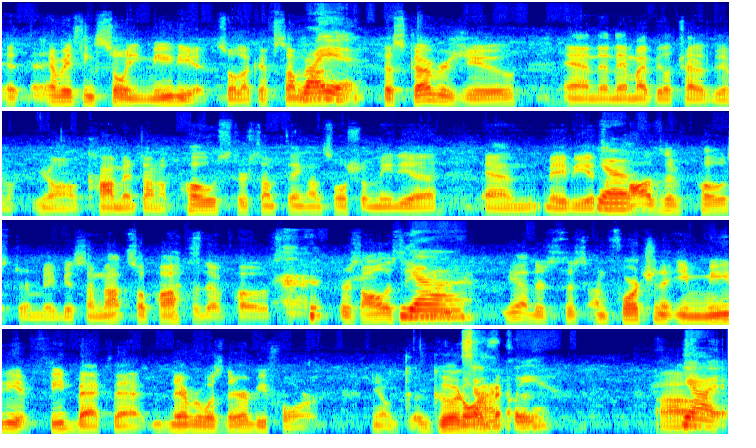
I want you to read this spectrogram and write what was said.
it, everything's so immediate. So, like, if someone Right. discovers you, and then they might be able to try to do, you know, comment on a post or something on social media, and maybe it's Yeah. a positive post, or maybe it's a not so positive post. There's all this, Yeah. immediate- yeah. There's this unfortunate immediate feedback that never was there before. You know, g- good or bad. exactly Uh, yeah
